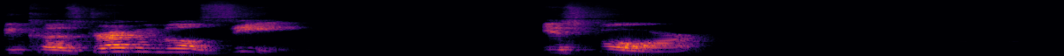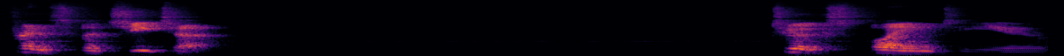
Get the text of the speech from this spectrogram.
Because Dragon Ball Z is for Prince Vegeta to explain to you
